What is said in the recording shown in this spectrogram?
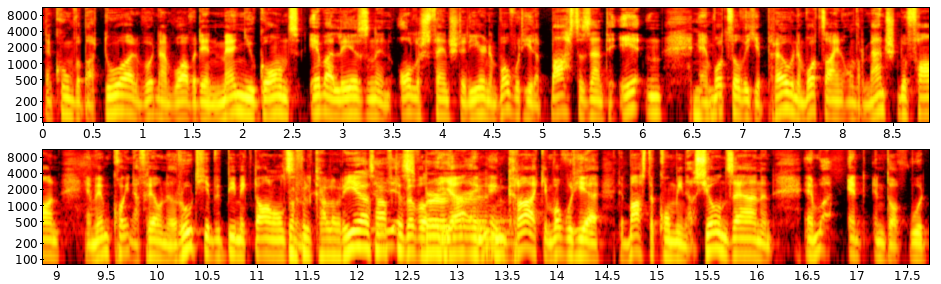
Dan komen we bij door en dan waar we den menu ganz lezen en alles van studeren. En wat wordt hier de beste zijn te eten? En wat zullen we hier proeven? En wat zijn andere mensen ervan? En wem kan je naar vrouwen een route hier bij McDonald's? Hoeveel calorieën heeft wat- burger? Ja, en, en krijg. En wat wordt hier de beste combinatie zijn? En, en, en, en dat wordt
